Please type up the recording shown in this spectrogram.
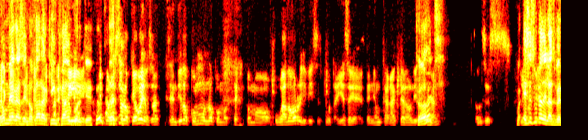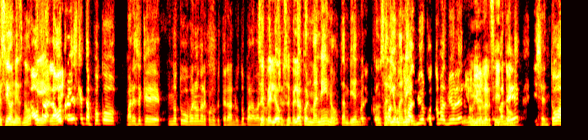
no me hagas enojar a King Khan porque. sí, por eso lo que voy, o sea, sentido común, ¿no? Como, te- como jugador y dices, puta, y ese tenía un carácter Oliver. Tuts. Entonces. Bueno, esa es una de las versiones, ¿no? La, Que otra, la otra es que tampoco parece que no tuvo buena onda con los veteranos, ¿no? Para se peleó, pinches- se peleó con Mané, ¿no? También, con, Sadio con Mané. Thomas Müller, con Thomas Müller, Müller. Müllercito. Mané, y sentó a,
